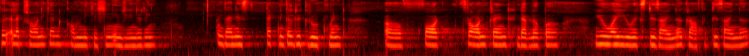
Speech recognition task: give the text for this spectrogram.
फिर electronic and communication engineering then is technical recruitment for front end developer U I U X designer graphic designer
